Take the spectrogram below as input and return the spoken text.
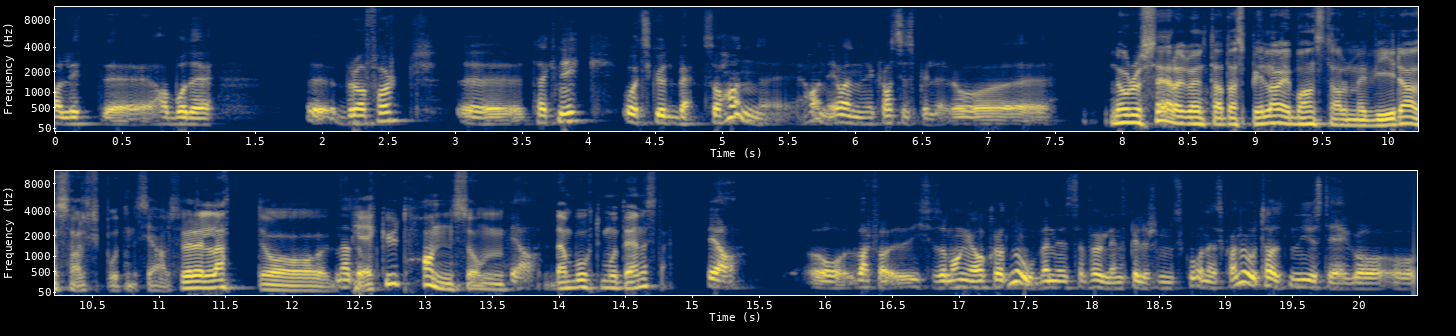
Har, litt, eh, har både eh, bra fart, eh, teknikk og et skuddben. Så han, han er jo en klassespiller. og Når du ser det rundt etter spillere i Brannsdalen med videresalgspotensial, så er det lett å Nettopp. peke ut han som Ja. den bortimot eneste. Ja, og i hvert fall ikke så mange akkurat nå, men selvfølgelig en spiller som Skånes kan jo ta nye steg og, og,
